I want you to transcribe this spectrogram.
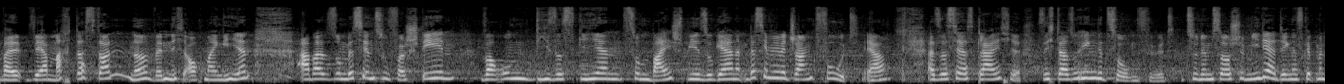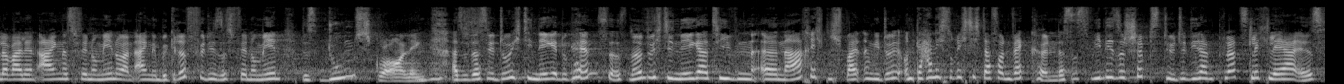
weil wer macht das dann, ne, wenn nicht auch mein Gehirn? Aber so ein bisschen zu verstehen, warum dieses Gehirn zum Beispiel so gerne, ein bisschen wie mit Junk Food, ja. Also ist ja das Gleiche, sich da so hingezogen fühlt. Zu dem Social Media Ding, es gibt mittlerweile ein eigenes Phänomen oder einen eigenen Begriff für dieses Phänomen des Doomscrolling. Also, dass wir durch die Neg du kennst das, ne, durch die negativen äh, Nachrichten spalten irgendwie durch und gar nicht so richtig davon weg können. Das ist wie diese Chipstüte, die dann plötzlich leer ist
